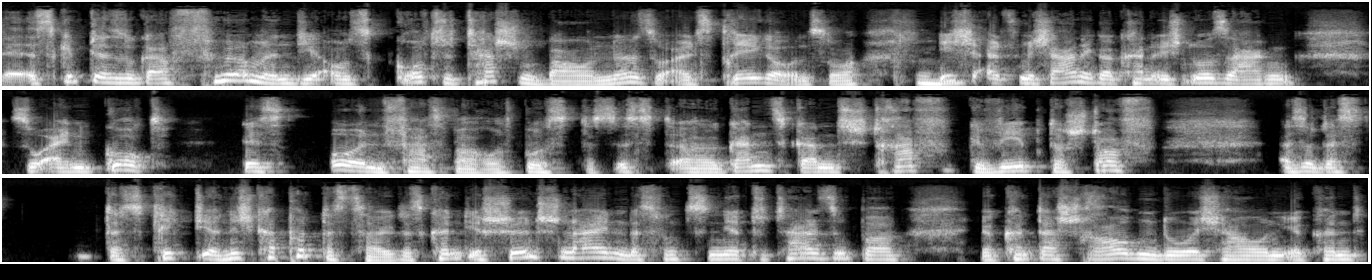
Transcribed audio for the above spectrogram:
es gibt ja sogar Firmen, die aus Gurte Taschen bauen, ne? so als Träger und so. Mhm. Ich als Mechaniker kann euch nur sagen, so ein Gurt ist unfassbar robust. Das ist äh, ganz, ganz straff gewebter Stoff. Also das, das kriegt ihr nicht kaputt, das Zeug. Das könnt ihr schön schneiden. Das funktioniert total super. Ihr könnt da Schrauben durchhauen. Ihr könnt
